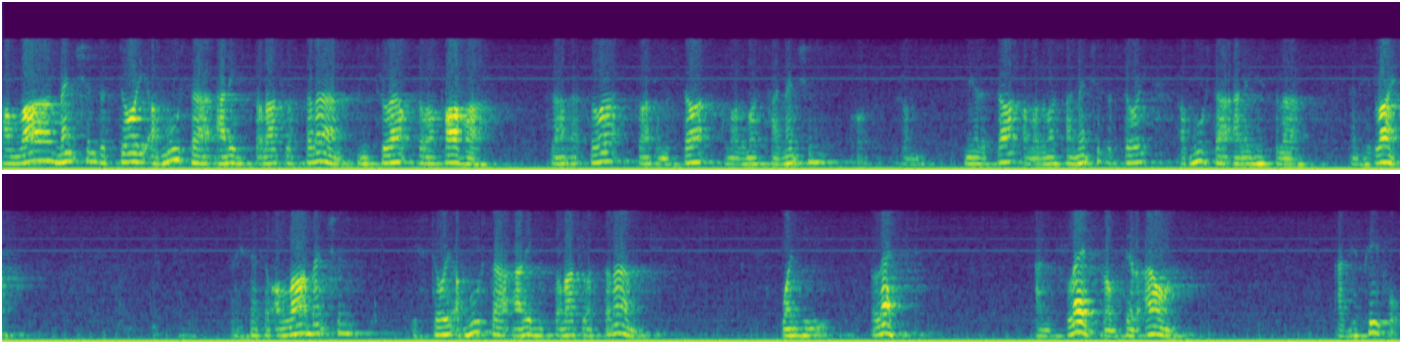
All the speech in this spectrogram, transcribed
Allah mentioned the story of Musa alayhi salatu throughout Surah Taha throughout that surah right from the start Allah the Most High mentions or from near the start Allah the Most High mentions the story of Musa alayhi salam and his life. And he says that Allah mentions the story of Musa alayhi salatu wasalam when he left and fled from Fir'aun and his people.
